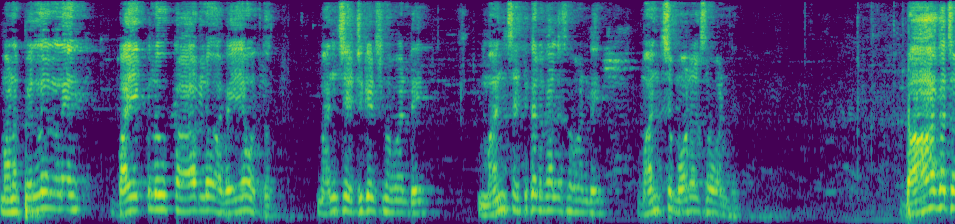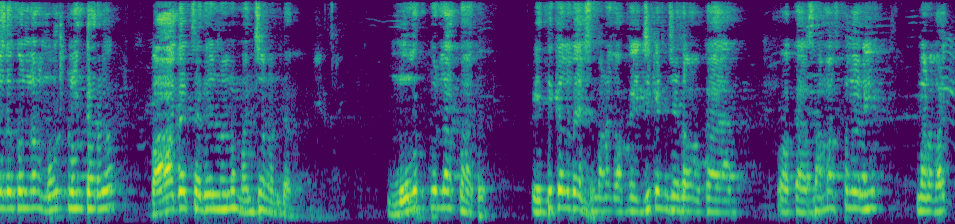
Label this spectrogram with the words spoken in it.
మన పిల్లల్ని బైక్లు కార్లు అవి ఏం వద్దు. మంచి ఎడ్యుకేషన్ ఇవ్వండి మంచి ఎథికల్ వాల్యూస్ ఇవ్వండి మంచి మోరల్స్ ఇవ్వండి బాగా చదువుకున్న మూర్ఖులు ఉంటారు. బాగా చదివిన వాళ్ళు మంచోళ్ళు ఉంటారు. మూర్ఖుల్లా కాదు. ఎథికల్ వాల్యూస్ మనకు ఒక ఎడ్యుకేషన్ చేద్దాం. ఒక ఒక సంస్థలోని మన వర్క్.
